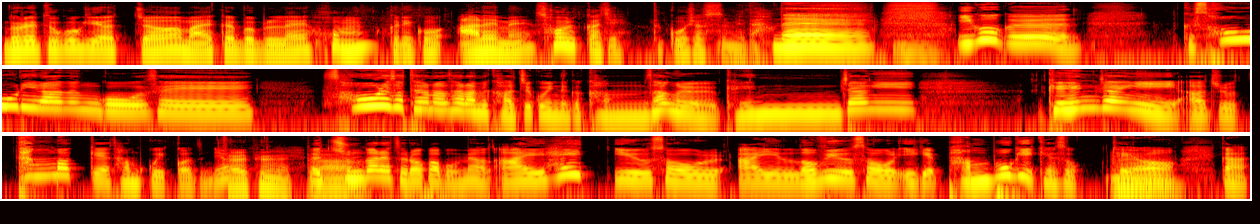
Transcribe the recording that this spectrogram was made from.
노래 두 곡이었죠. 마이클 부블레 홈 그리고 RM의 서울까지 듣고 오셨습니다. 네. 음. 이 곡은 그 서울이라는 곳에 서울에서 태어난 사람이 가지고 있는 그 감상을 굉장히 굉장히 아주 딱 맞게 담고 있거든요. 잘 표현했다. 중간에 들어가 보면 I hate you 서울, I love you 서울 이게 반복이 계속 돼요. 그러니까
